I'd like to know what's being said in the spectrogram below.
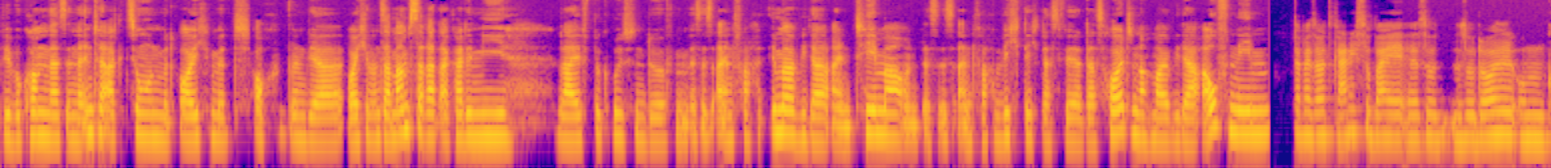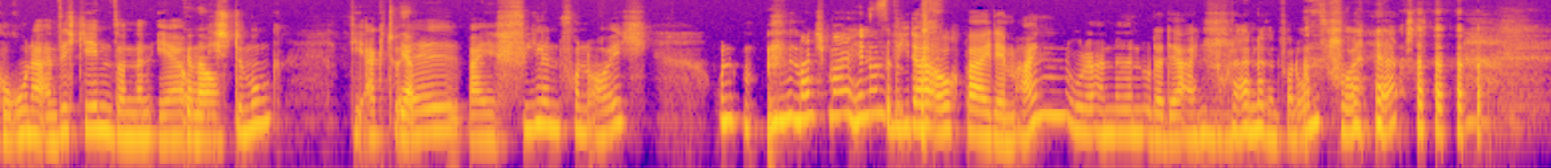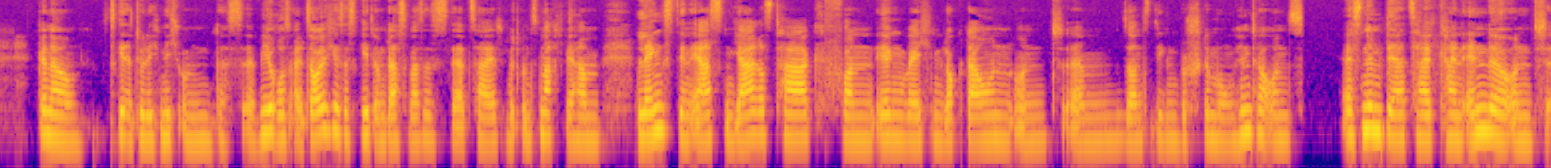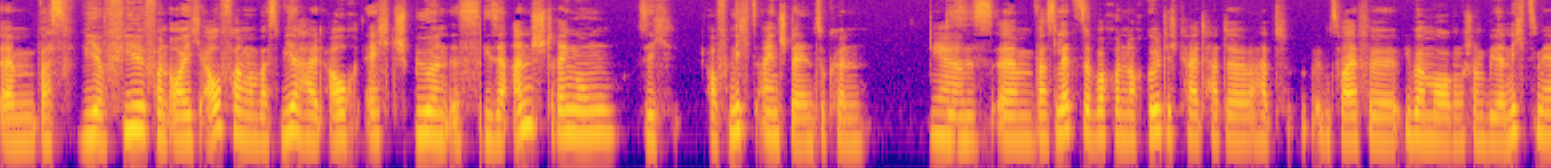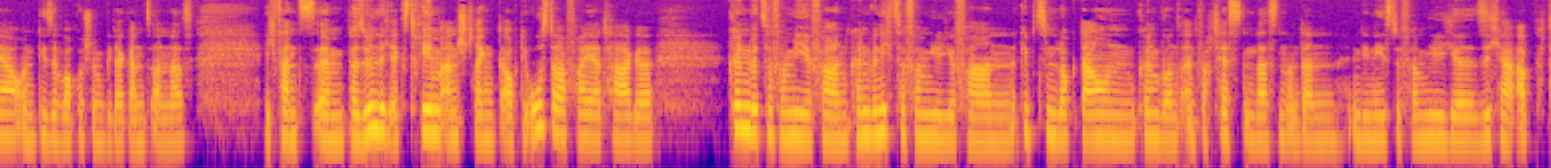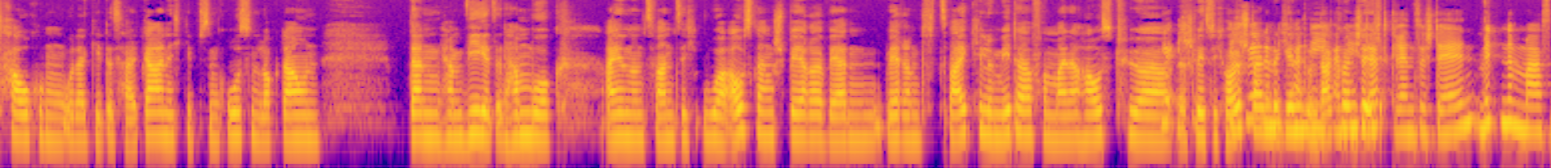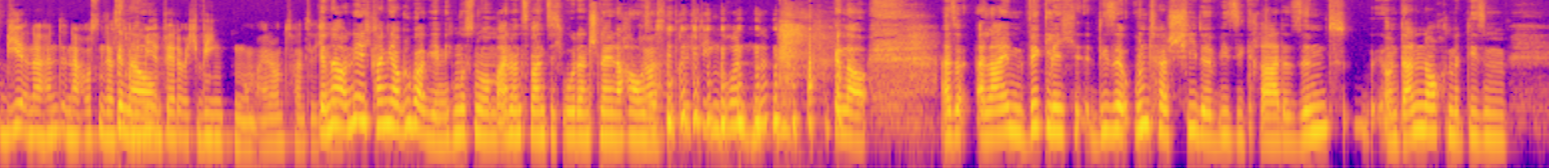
Wir bekommen das in der Interaktion mit euch, mit auch wenn wir euch in unserer Mamsterrad Akademie live begrüßen dürfen. Es ist einfach immer wieder ein Thema und es ist einfach wichtig, dass wir das heute nochmal wieder aufnehmen. Dabei soll es gar nicht so bei äh, so, so doll um Corona an sich gehen, sondern eher Genau. um die Stimmung, die aktuell bei vielen von euch und manchmal hin und wieder auch bei dem einen oder anderen oder der einen oder anderen von uns vorherrscht. Genau. Es geht natürlich nicht um das äh, Virus als solches, es geht um das, was es derzeit mit uns macht. Wir haben längst den ersten Jahrestag von irgendwelchen Lockdown und ähm, sonstigen Bestimmungen hinter uns. Es nimmt derzeit kein Ende und ähm, was wir viel von euch auffangen und was wir halt auch echt spüren, ist diese Anstrengung, sich auf nichts einstellen zu können. Ja, Dieses, ähm, was letzte Woche noch Gültigkeit hatte, hat im Zweifel übermorgen schon wieder nichts mehr und diese Woche schon wieder ganz anders. Ich fand es ähm, persönlich extrem anstrengend, auch die Osterfeiertage. Können wir zur Familie fahren? Können wir nicht zur Familie fahren? Gibt es einen Lockdown? Können wir uns einfach testen lassen und dann in die nächste Familie sicher abtauchen? Oder geht es halt gar nicht? Gibt es einen großen Lockdown? Dann haben wir jetzt in Hamburg 21 Uhr Ausgangssperre, werden während zwei Kilometer von meiner Haustür Ja, äh, ich- ich werde Schleswig-Holstein beginnt an die, und da an die könnte ich Stadtgrenze stellen, mit einem Maß Bier in der Hand in der Außengastronomie Genau. und werde euch winken um 21 genau, Uhr. nee, ich kann ja rübergehen. Ich muss nur um 21 Uhr dann schnell nach Hause. Aus einem triftigen Grund, ne? genau. Also allein wirklich diese Unterschiede, wie sie gerade sind und dann noch mit diesem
